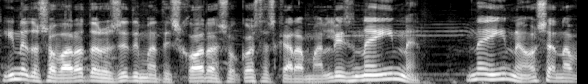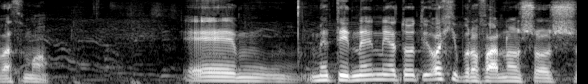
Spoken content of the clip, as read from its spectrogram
είναι το σοβαρότερο ζήτημα της χώρας ο Κώστας Καραμαλής; Ναι είναι. Ναι είναι ως ένα βαθμό. Ε, με την έννοια το ότι όχι προφανώς ως,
